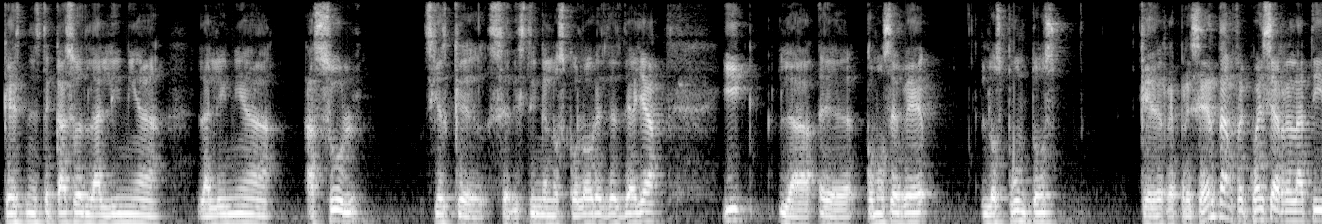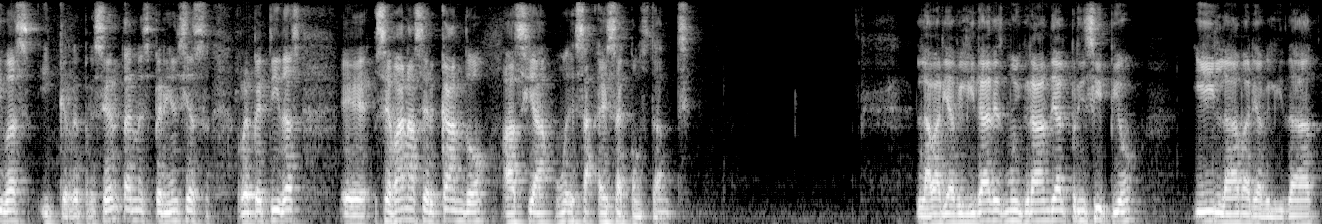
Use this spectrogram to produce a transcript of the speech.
que en este caso es la línea, la línea azul, si es que se distinguen los colores desde allá, y la, eh, como se ve los puntos que representan frecuencias relativas y que representan experiencias repetidas, eh, se van acercando hacia esa, constante. La variabilidad es muy grande al principio y la variabilidad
